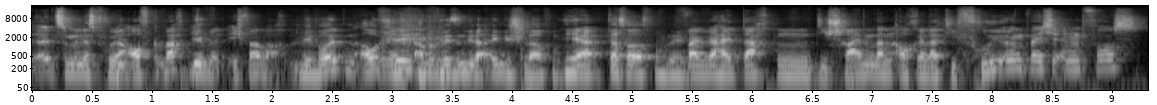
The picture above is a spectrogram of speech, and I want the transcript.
äh, zumindest früher wir, aufgewacht. Ich, bin, ich war wach. Wir wollten aufstehen, aber wir sind wieder eingeschlafen. Ja. Das war das Problem. Weil wir halt dachten, die schreiben dann auch relativ früh irgendwelche Infos.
